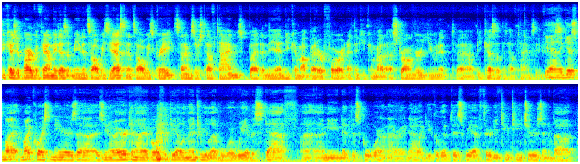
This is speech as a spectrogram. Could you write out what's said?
because you're part of a family doesn't mean it's always yes and it's always great. Sometimes there's tough times, but in the end, you come out better for it. And I think you come out a stronger unit uh, because of the tough times that you Yeah, and I guess my, my question here is, uh, is, you know, Eric and I are both at the elementary level where we have a staff. Uh, I mean, at the school where I'm at right now, at Eucalyptus, we have 32 teachers and about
